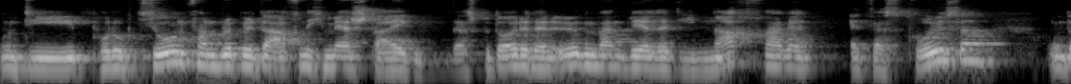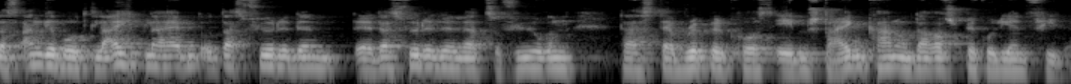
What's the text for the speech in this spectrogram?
und die Produktion von Ripple darf nicht mehr steigen. Das bedeutet dann irgendwann wäre die Nachfrage etwas größer und das Angebot gleichbleibend und das würde, dann, äh, das würde dann dazu führen, dass der Ripple-Kurs eben steigen kann und darauf spekulieren viele.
